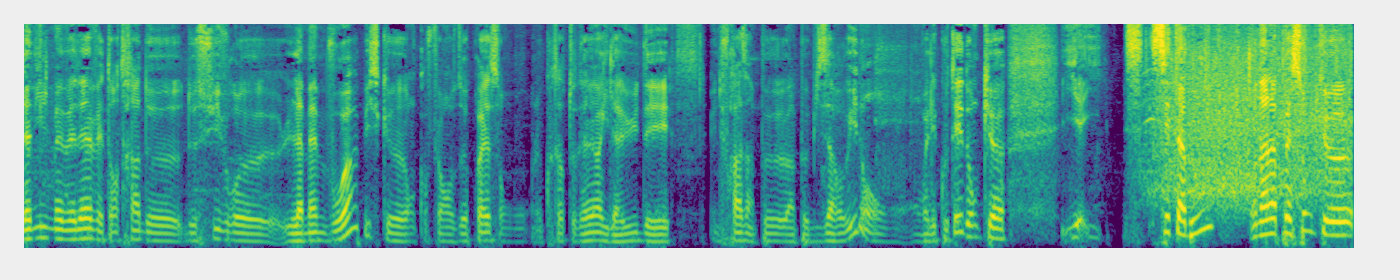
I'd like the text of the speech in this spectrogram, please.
Daniel Medvedev est en train de, suivre euh, la même voie, puisque en conférence de presse, on, l'écoutera tout à l'heure, il a eu des, une phrase un peu, un peu bizarroïde. On, va l'écouter. Donc, euh, c'est tabou. On a l'impression que,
